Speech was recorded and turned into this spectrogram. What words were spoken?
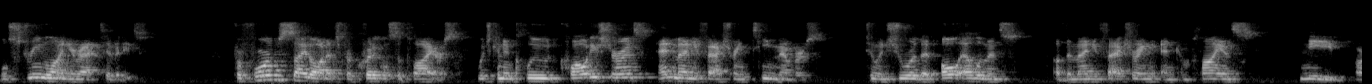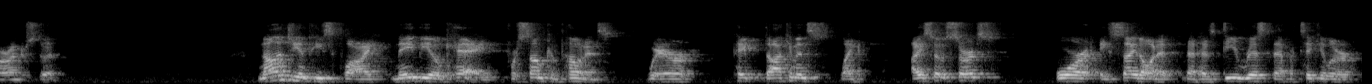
will streamline your activities. Perform site audits for critical suppliers, which can include quality assurance and manufacturing team members to ensure that all elements of the manufacturing and compliance need are understood. Non-GMP supply may be okay for some components where documents like ISO certs or a site audit that has de-risked that particular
